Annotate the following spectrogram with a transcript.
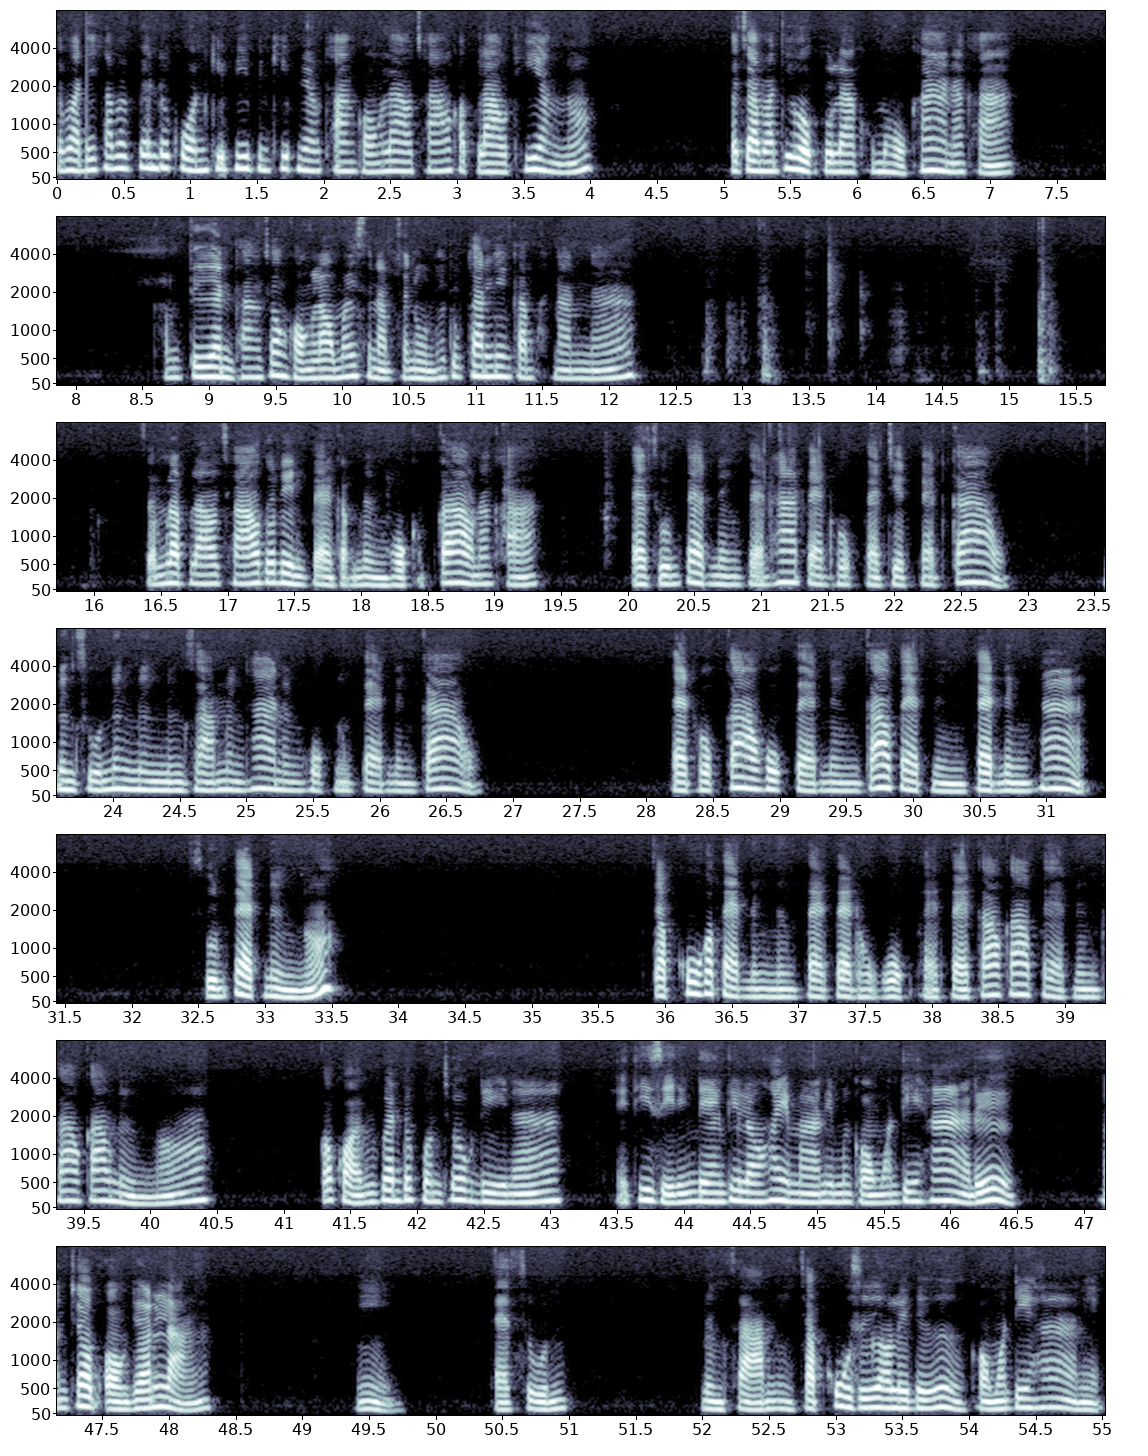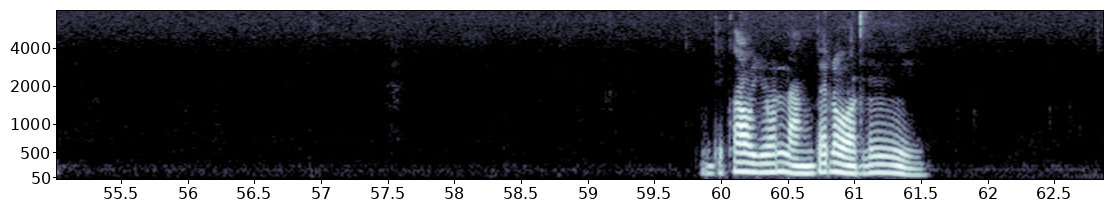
สวัสดีครับเพื่อนๆทุกคน คลิปนี้เป็นคลิปแนวทางของลาวเช้ากับลาวเที่ยงเนาะประจำวันที่ 6 ตุลาคม 65 นะคะคำเตือนทางช่องของเราไม่สนับสนุนให้ทุกท่านเล่นการพนันนะสำหรับลาวเช้าตัวเด่น 8 กับ 1 6 กับ 9 นะคะ 80 81 85 86 87 89 10 11 13 15 16 18 19 แปดหกเก้าหกแปดหนึ่งเก้าแปดหนึ่งแปดหนึ่งห้าศูนย์แปดหนึ่งเนาะจับคู่ก็แปดหนึ่งหนึ่งแปดแปดหกหกแปดแปดเก้าเก้าแปดหนึ่งเก้าเก้าหนึ่งเนาะก็ขอให้เพื่อนๆทุกคนโชคดีนะไอ้ที่สีแดงๆที่เราให้มานี่มันของวันที่ห้าเด้อมันชอบออกย้อนหลัง นี่แปดศูนย์หนึ่งสามนี่ จับคู่ซื้อเอาเลยเด้อของวันที่ห้าเนี่ย มันจะเข้าย้อนหลังตลอดเลย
